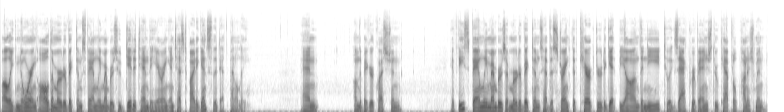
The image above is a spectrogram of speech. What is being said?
while ignoring all the murder victims' family members who did attend the hearing and testified against the death penalty? And on the bigger question, if these family members of murder victims have the strength of character to get beyond the need to exact revenge through capital punishment,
